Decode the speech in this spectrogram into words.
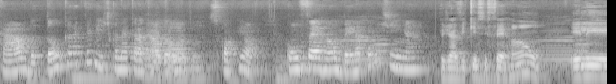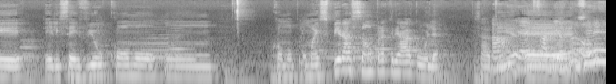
cauda tão característica, né? Aquela É, cauda aquela do escorpião. Com um ferrão bem na pontinha. Eu já vi que esse ferrão, ele, ele serviu como um como uma inspiração para criar agulha, sabia? Ah, é? Sabia não. Gente,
